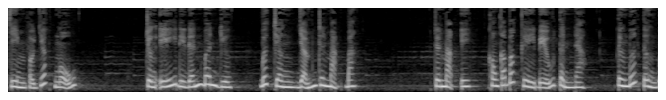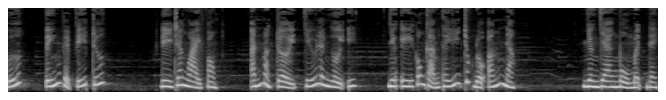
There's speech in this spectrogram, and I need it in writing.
chìm vào giấc ngủ. Trừng Ý đi đến bên giường, bước chân dẫm trên mặt băng. Trên mặt y không có bất kỳ biểu tình nào, từng bước từng bước tiến về phía trước. Đi ra ngoài phòng, ánh mặt trời chiếu lên người y, nhưng y không cảm thấy chút độ ấm nào. Nhân gian mù mịt này,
